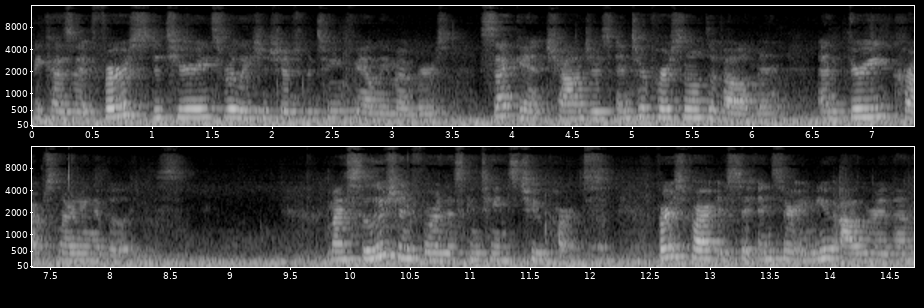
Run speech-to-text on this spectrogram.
Because it first deteriorates relationships between family members, second, challenges interpersonal development, and three, corrupts learning abilities. My solution for this contains two parts. First part is to insert a new algorithm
